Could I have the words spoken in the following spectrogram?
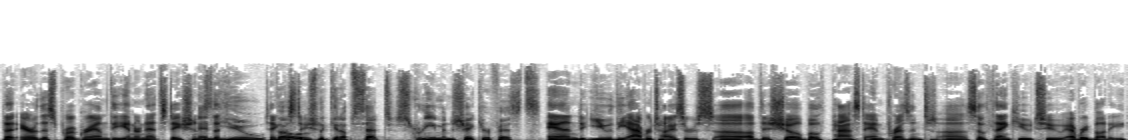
that air this program, the internet stations And that you, take those the station, that get upset, scream, and shake your fists. and you, the advertisers uh, of this show, both past and present. Uh, so thank you to everybody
